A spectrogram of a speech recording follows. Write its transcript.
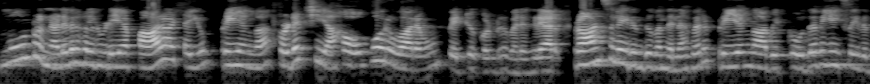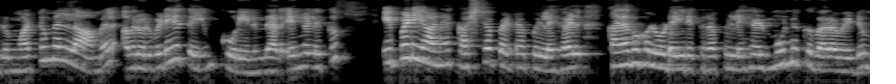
மூன்று நடுவர்களுடைய பாராட்டையும் பிரியங்கா தொடர்ச்சியாக ஒவ்வொரு வாரமும் பெற்றுக்கொண்டு வருகிறார். பிரான்சில இருந்து வந்த நபர் பிரியங்காவிற்கு உதவியை செய்தது மட்டுமல்லாமல் அவர் ஒரு விடயத்தையும் கூறியிருந்தார். எங்களுக்கு இப்படியான கஷ்டப்பட்ட பிள்ளைகள் கனவுகளோட இருக்கிற பிள்ளைகள் முன்னுக்கு வர வேண்டும்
